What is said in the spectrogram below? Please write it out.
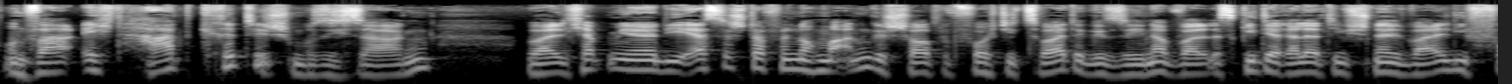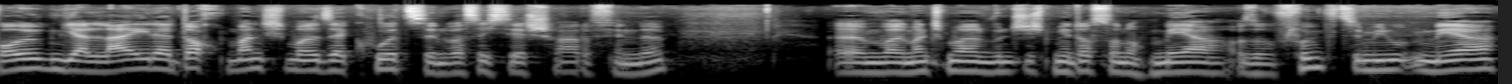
und war echt hart kritisch, muss ich sagen. Weil ich habe mir die erste Staffel nochmal angeschaut, bevor ich die zweite gesehen habe, weil es geht ja relativ schnell, weil die Folgen ja leider doch manchmal sehr kurz sind, was ich sehr schade finde ähm, weil manchmal wünsche ich mir doch so noch mehr, also 15 Minuten mehr.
